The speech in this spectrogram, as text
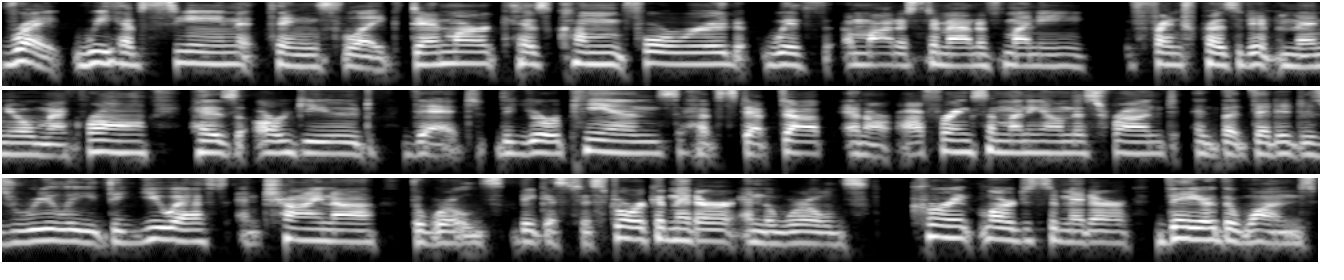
Right. We have seen things like Denmark has come forward with a modest amount of money. French President Emmanuel Macron has argued that the Europeans have stepped up and are offering some money on this front, and, but that it is really the US and China, the world's biggest historic emitter and the world's current largest emitter, they are the ones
